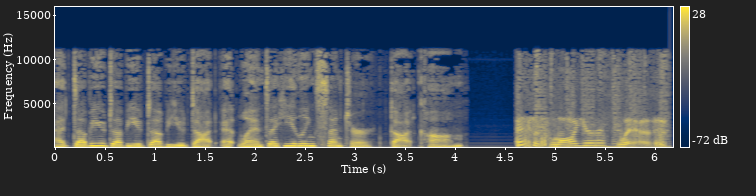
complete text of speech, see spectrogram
at www.atlantahealingcenter.com. This is Lawyer Liz.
